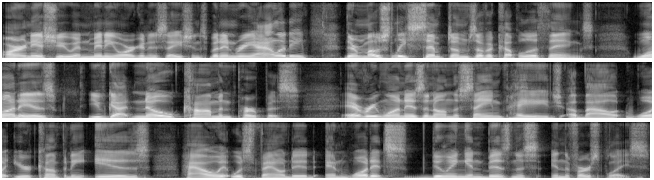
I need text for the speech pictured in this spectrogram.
are an issue in many organizations. But in reality, they're mostly symptoms of a couple of things. One is you've got no common purpose everyone isn't on the same page about what your company is, how it was founded, and what it's doing in business in the first place.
